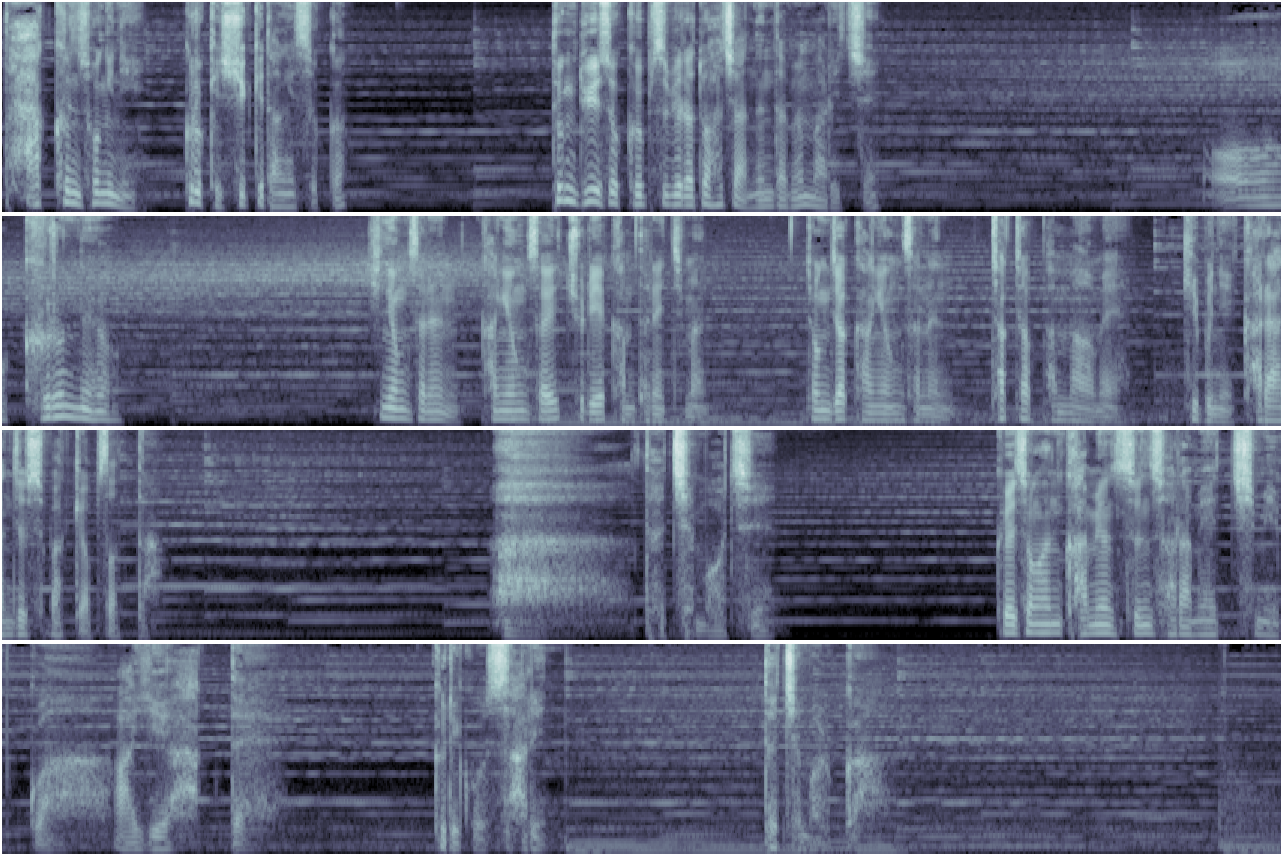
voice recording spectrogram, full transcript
다 큰 성인이 그렇게 쉽게 당했을까? 등 뒤에서 급습이라도 하지 않는다면 말이지. 어, 그렇네요. 신영사는 강영사의 추리에 감탄했지만 정작 강영사는 착잡한 마음에 기분이 가라앉을 수밖에 없었다. 하, 대체 뭐지? 괴성한 가면 쓴 사람의 침입과 아이의 학대, 그리고 살인. 대체 뭘까?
